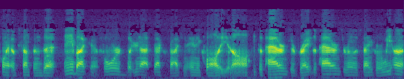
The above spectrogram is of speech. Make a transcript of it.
point of something that anybody can afford, but you're not sacrificing any quality at all. The patterns are great. The patterns are one of those things where we hunt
